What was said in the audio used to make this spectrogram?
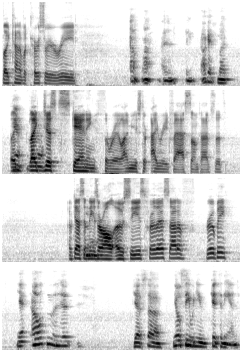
like kind of a cursory read. Oh wow, I didn't think. Okay, but like yeah, like uh, just scanning through. I'm used to I read fast sometimes. So I'm guessing yeah. these are all OCs for this out of RWBY. Yeah, I'll just uh, you'll see when you get to the end.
